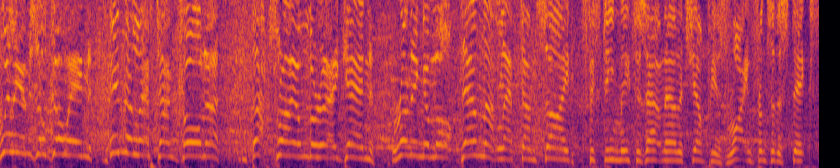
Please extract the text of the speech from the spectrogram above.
Williams will go in in the left hand corner. That triumvirate again. Running amok down that left hand side. 15 metres out now, the champions right in front of the sticks.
